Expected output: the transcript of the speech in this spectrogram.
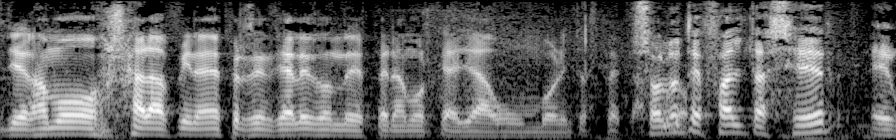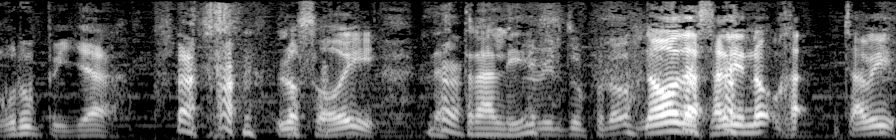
llegamos a las finales presenciales donde esperamos que haya un bonito espectáculo. Solo te falta ser el grupi ya. Lo soy. De Astralis. No, de Astralis no, Xavi.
